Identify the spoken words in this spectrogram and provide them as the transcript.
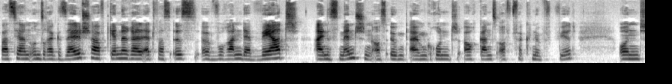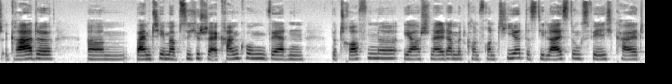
was ja in unserer Gesellschaft generell etwas ist, äh, woran der Wert eines Menschen aus irgendeinem Grund auch ganz oft verknüpft wird. Und gerade ähm, beim Thema psychische Erkrankungen werden Betroffene ja schnell damit konfrontiert, dass die Leistungsfähigkeit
